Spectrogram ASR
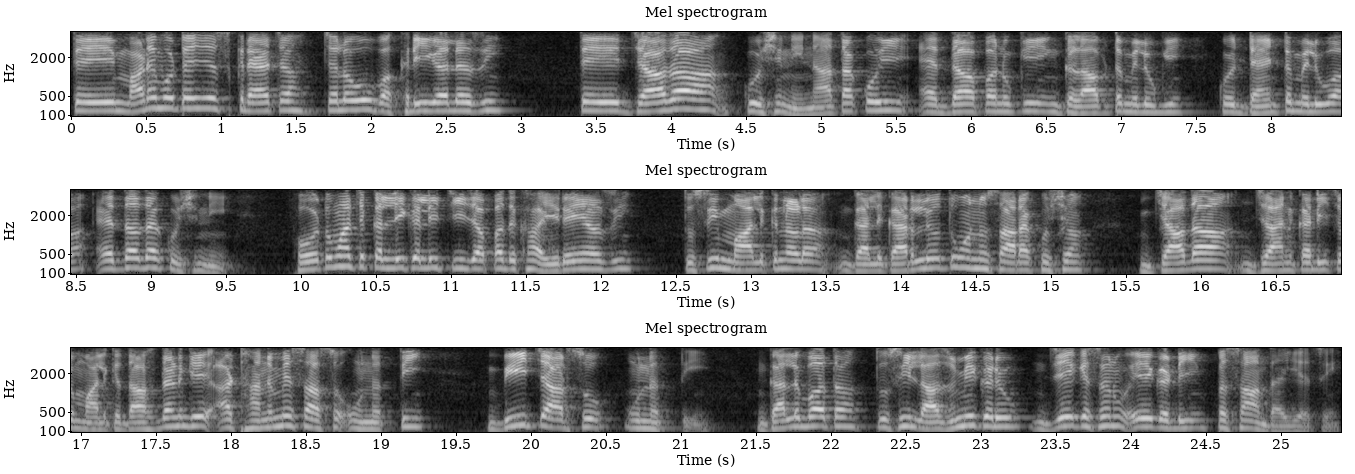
ਤੇ ਮਾੜੇ ਮੋਟੇ ਜਿਹੇ ਸਕ੍ਰੈਚ ਆ, ਚਲੋ ਉਹ ਵੱਖਰੀ ਗੱਲ ਹੈ ਜੀ। ਤੇ ਜ਼ਿਆਦਾ ਕੁਝ ਨਹੀਂ, ਨਾ ਤਾਂ ਕੋਈ ਐਦਾਂ ਆਪਾਂ ਨੂੰ ਕੀ ਗਲਾਵਟ ਮਿਲੂਗੀ, ਕੋਈ ਡੈਂਟ ਮਿਲੂਗਾ ਐਦਾਂ ਦਾ ਕੁਝ ਨਹੀਂ। ਫੋਟੋਆਂ 'ਚ ਕੱਲੀ ਕੱਲੀ ਚੀਜ਼ ਆਪਾਂ ਦਿਖਾਈ ਰਹੇ ਹਾਂ ਜੀ। ਤੁਸੀਂ ਮਾਲਕ ਨਾਲ ਗੱਲ ਕਰ ਲਿਓ, ਤੁਹਾਨੂੰ ਸਾਰਾ ਕੁਝ ਜ਼ਿਆਦਾ ਜਾਣਕਾਰੀ 'ਚ ਮਾਲਕ ਦੱਸ ਦੇਣਗੇ। 98729 20429 ਗੱਲਬਾਤ ਤੁਸੀਂ ਲਾਜ਼ਮੀ ਕਰਿਓ, ਜੇ ਕਿਸੇ ਨੂੰ ਇਹ ਗੱਡੀ ਪਸੰਦ ਆਈ ਹੈ ਜੀ।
